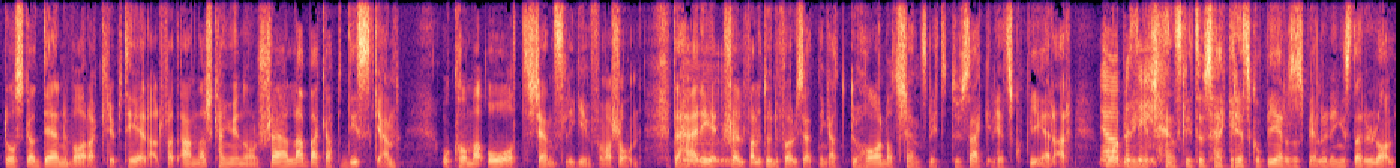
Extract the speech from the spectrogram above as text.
då ska den vara krypterad. För att annars kan ju någon stjäla backup-disken och komma åt känslig information. Det här är självfallet under förutsättning att du har något känsligt du säkerhetskopierar. Ja, har du inget precis. känsligt du säkerhetskopierar så spelar det ingen större roll.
